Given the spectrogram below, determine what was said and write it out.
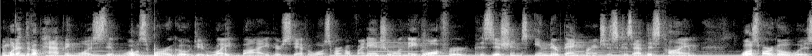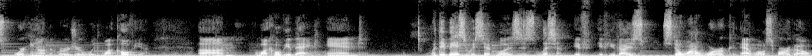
And what ended up happening was that Wells Fargo did right by their staff at Wells Fargo Financial, and they offered positions in their bank branches because at this time, Wells Fargo was working on the merger with Wachovia, um, Wachovia Bank, and what they basically said was, "is listen, if if you guys still want to work at Wells Fargo,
